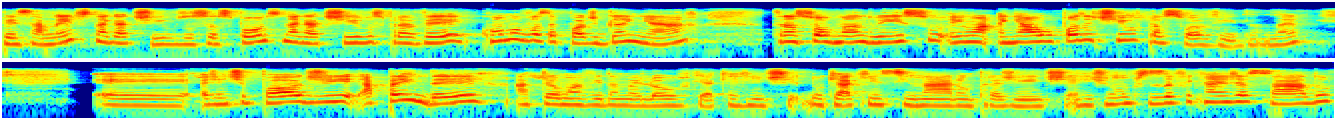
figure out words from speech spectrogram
pensamentos negativos, os seus pontos negativos, para ver como você pode ganhar transformando isso em, uma, em algo positivo para a sua vida, né? É, a gente pode aprender a ter uma vida melhor do que a que, a gente, do que, a que ensinaram para gente. A gente não precisa ficar engessado.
